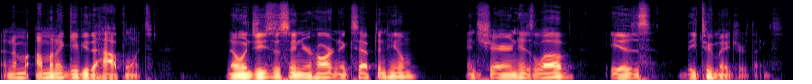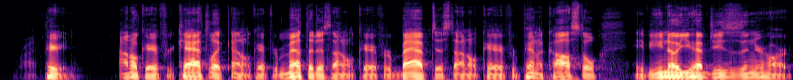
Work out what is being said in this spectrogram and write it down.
And I'm, I'm going to give you the high points. Knowing Jesus in your heart and accepting him and sharing his love is the two major things. Right. Period. I don't care if you're Catholic. I don't care if you're Methodist. I don't care if you're Baptist. I don't care if you're Pentecostal. If you know you have Jesus in your heart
